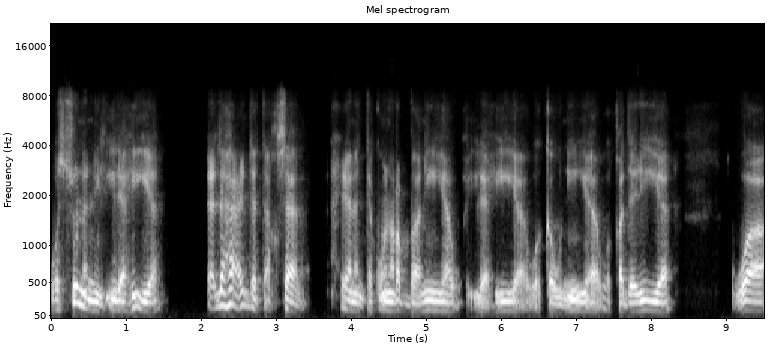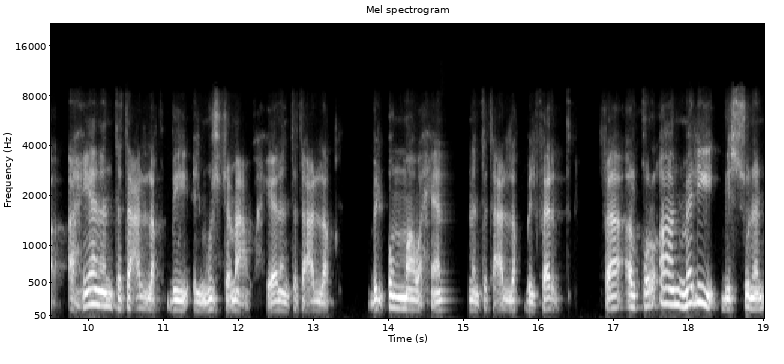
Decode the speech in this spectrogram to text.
والسنن الإلهية لها عدة أقسام. أحيانا تكون ربانية وإلهية وكونية وقدرية وأحيانا تتعلق بالمجتمع وأحيانا تتعلق بالأمة وأحيانا تتعلق بالفرد. فالقرآن مليء بالسنن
